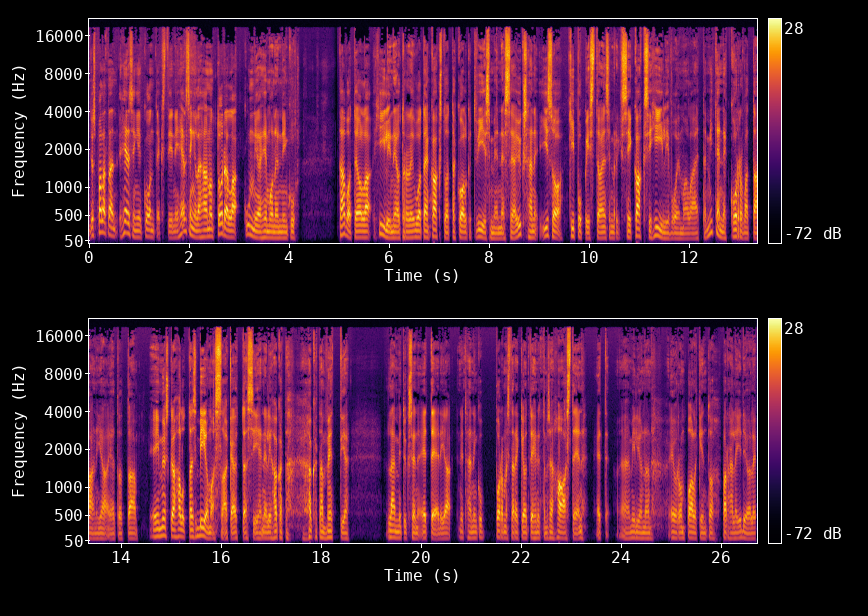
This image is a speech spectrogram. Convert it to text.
Jos palataan Helsingin kontekstiin, niin Helsingillähän on todella kunnianhimoinen niin kuin tavoite olla hiilineutraali vuoteen 2035 mennessä. Ja yksihän iso kipupiste on esimerkiksi kaksi hiilivoimalaa, että miten ne korvataan ja, ja tota, ei myöskään haluttaisi biomassaa käyttää siihen, eli hakata, hakata mettiä lämmityksen eteen. Ja nythän niin kuin pormestarikin on tehnyt tämmöisen haasteen, että miljoonan euron palkinto parhaille ideoille,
